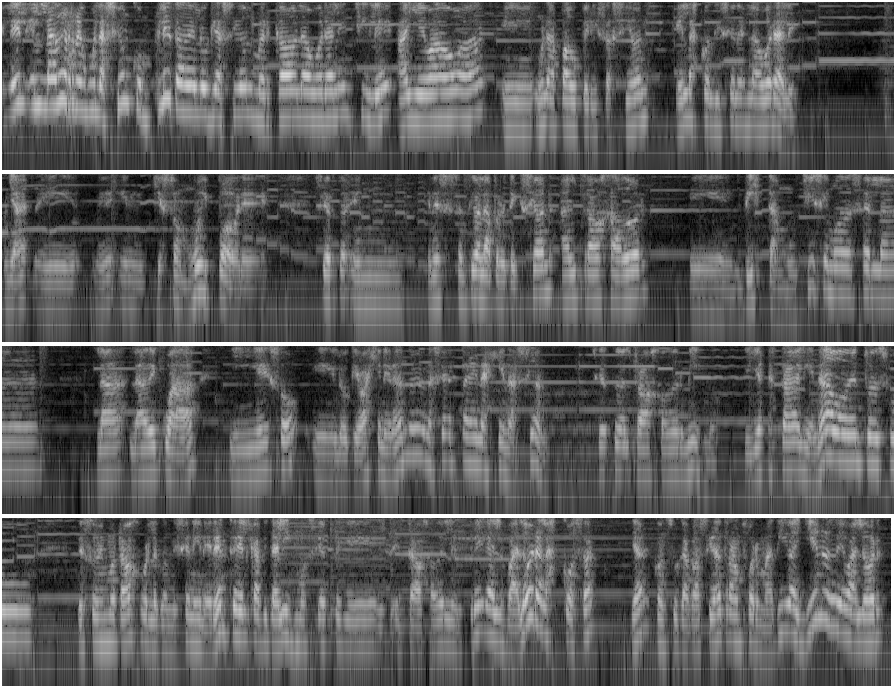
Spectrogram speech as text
la desregulación completa de lo que ha sido el mercado laboral en Chile ha llevado a eh, una pauperización en las condiciones laborales, ya eh, que son muy pobres, ¿cierto? En, ese sentido, la protección al trabajador eh, dista muchísimo de ser la, adecuada y eso eh, lo que va generando es una cierta enajenación, ¿cierto?, del trabajador mismo, y ya está alienado dentro de su, de su mismo trabajo por la condición inherente del capitalismo, ¿cierto?, que el, el trabajador le entrega el valor a las cosas, ¿ya?, con su capacidad transformativa llena de valor,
